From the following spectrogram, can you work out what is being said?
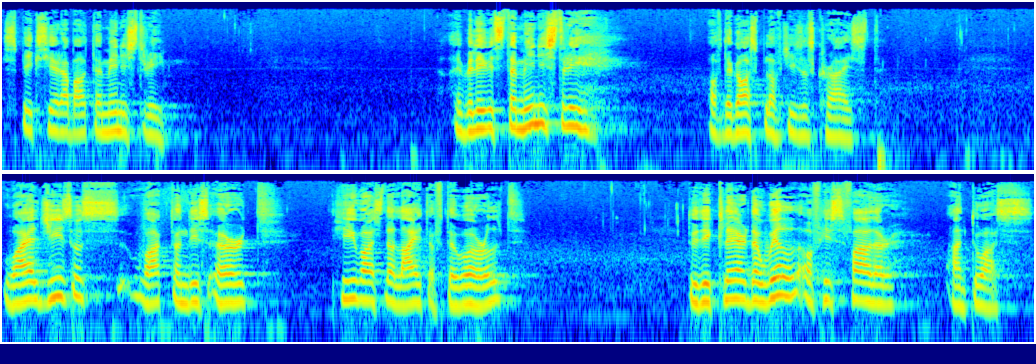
Speaks here about the ministry. I believe it's the ministry of the gospel of Jesus Christ. While Jesus walked on this earth, he was the light of the world to declare the will of his Father unto us.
